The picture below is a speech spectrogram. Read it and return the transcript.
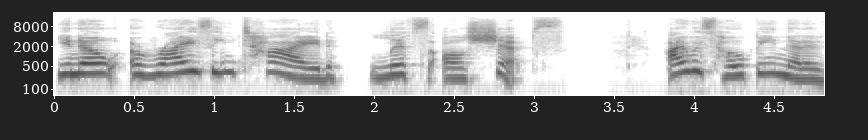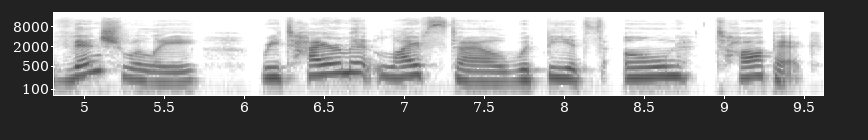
You know, a rising tide lifts all ships. I was hoping that eventually retirement lifestyle would be its own topic.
